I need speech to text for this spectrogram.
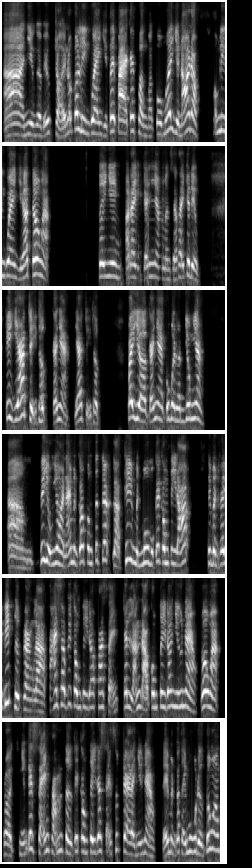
À nhiều người biểu trời nó có liên quan gì tới ba cái phần mà cô mới vừa nói đâu. Không liên quan gì hết đúng không ạ? Tuy nhiên ở đây cả nhà mình sẽ thấy cái điều. Cái giá trị thực cả nhà giá trị thực. Bây giờ cả nhà của mình hình dung nha à, ví dụ như hồi nãy mình có phân tích đó, là khi mình mua một cái công ty đó thì mình phải biết được rằng là tại sao cái công ty đó phá sản cái lãnh đạo công ty đó như thế nào đúng không ạ? Rồi những cái sản phẩm từ cái công ty đó sản xuất ra là như thế nào để mình có thể mua được đúng không?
